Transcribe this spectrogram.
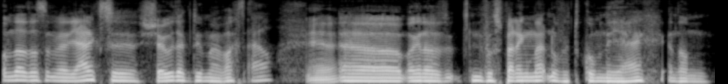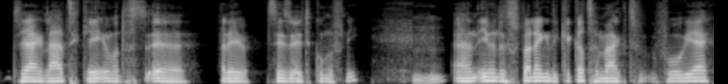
omdat dat is mijn jaarlijkse show dat ik doe met Wacht Aal. Ja. Maar dan tien voorspellingen maken over het komende jaar. En dan een jaar later kijken wat is, allee, zijn ze uitgekomen of niet. Mhm. En een van de voorspellingen die ik had gemaakt vorig jaar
